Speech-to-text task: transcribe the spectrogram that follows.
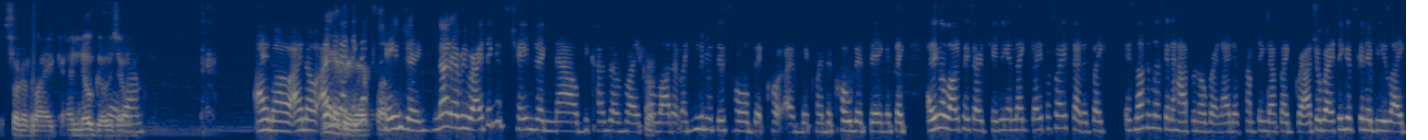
is sort of like a no-go Yeah, zone. I know, I know. I mean, I think it's but- changing. Not everywhere. I think it's changing now because of like Sure. a lot of like even with this whole Bitcoin, uh, Bitcoin, the COVID thing. It's like I think a lot of places are changing, and like like, that's what I said. It's like it's nothing that's going to happen overnight. It's something that's like gradual, but I think it's going to be like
